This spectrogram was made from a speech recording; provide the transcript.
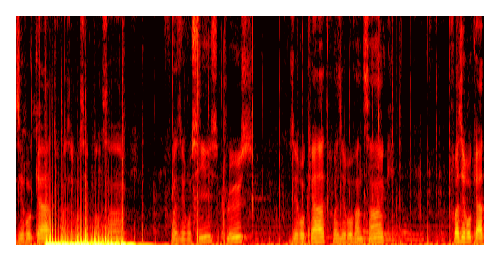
04 fois 075 fois 06 plus 0,4 fois 0,25 fois 0,4.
